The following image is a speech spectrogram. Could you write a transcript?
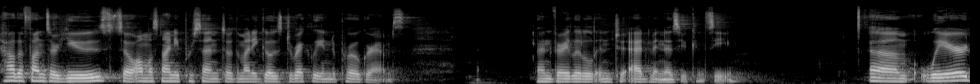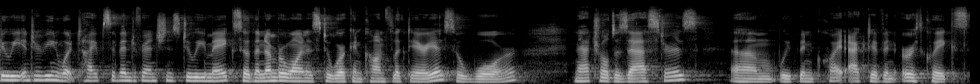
how the funds are used, so almost 90% of the money goes directly into programs and very little into admin, as you can see. Um, where do we intervene? What types of interventions do we make? So the number one is to work in conflict areas, so war, natural disasters, um, we've been quite active in earthquakes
